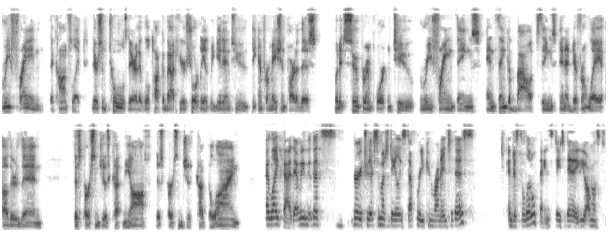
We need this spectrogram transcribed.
reframe the conflict. There's some tools there that we'll talk about here shortly as we get into the information part of this, but it's super important to reframe things and think about things in a different way other than this person just cut me off. This person just cut the line. I like that. I mean, that's very true. There's so much daily stuff where you can run into this and just the little things day to day that you almost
